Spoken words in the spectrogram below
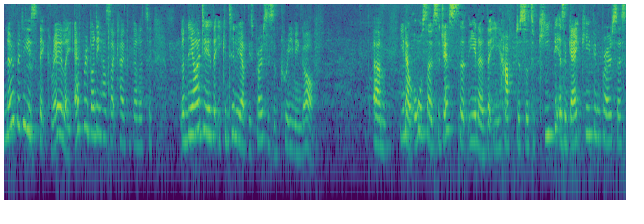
Nobody is thick, really. Everybody has that capability, and the idea that you continually have this process of creaming off um, you know, also suggests that you know that you have to sort of keep it as a gatekeeping process.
